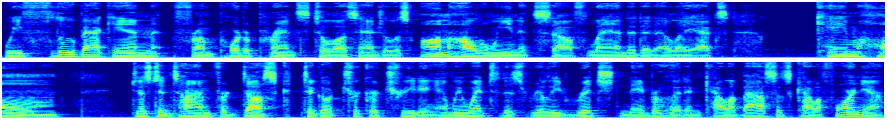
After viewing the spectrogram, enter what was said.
we flew back in from Port au Prince to Los Angeles on Halloween itself, landed at LAX, came home just in time for dusk to go trick or treating. And we went to this really rich neighborhood in Calabasas, California.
